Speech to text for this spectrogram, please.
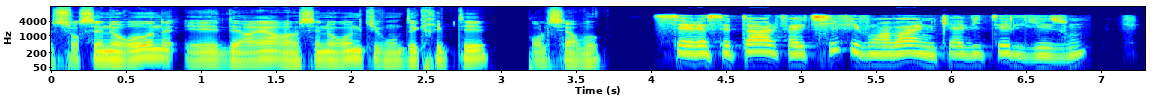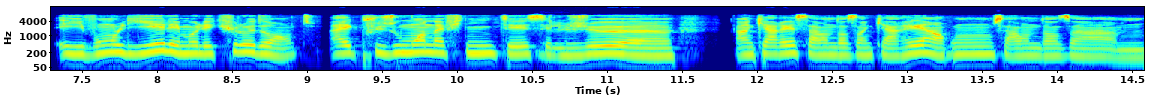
sur ces neurones et derrière ces neurones qui vont décrypter pour le cerveau? Ces récepteurs olfactifs, ils vont avoir une cavité de liaison et ils vont lier les molécules odorantes avec plus ou moins d'affinité. C'est le jeu, un carré, ça rentre dans un carré, un rond, ça rentre dans un-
